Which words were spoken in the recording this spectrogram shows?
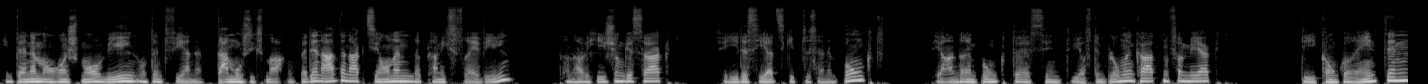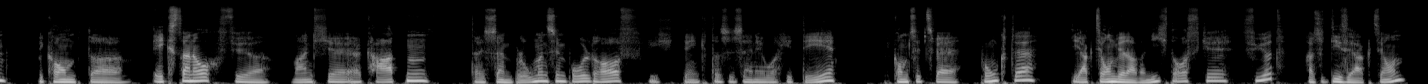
in deinem Arrangement wählen und entfernen. Da muss ich es machen. Bei den anderen Aktionen, da kann ich es frei wählen. Dann habe ich eh schon gesagt, für jedes Herz gibt es einen Punkt. Die anderen Punkte sind wie auf den Blumenkarten vermerkt. Die Konkurrentin bekommt äh, extra noch für manche äh, Karten da ist ein Blumensymbol drauf. Ich denke, das ist eine Orchidee. Bekommt sie zwei Punkte. Die Aktion wird aber nicht ausgeführt, also diese Aktion.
